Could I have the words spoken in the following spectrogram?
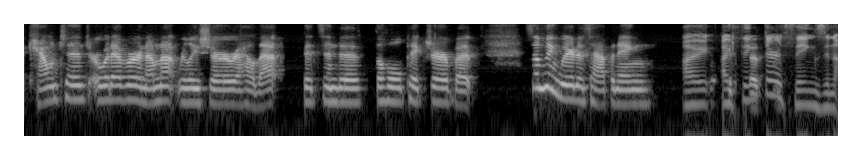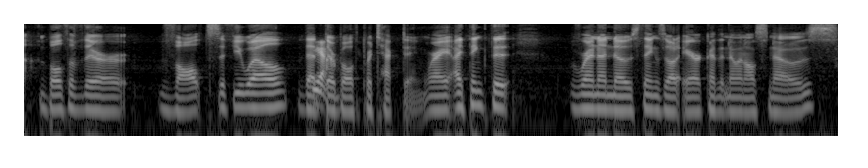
accountant or whatever and I'm not really sure how that fits into the whole picture but something weird is happening. I, I think there are things in both of their vaults, if you will, that Yeah. they're both protecting, right? I think that Rinna knows things about Erica that no one else knows,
